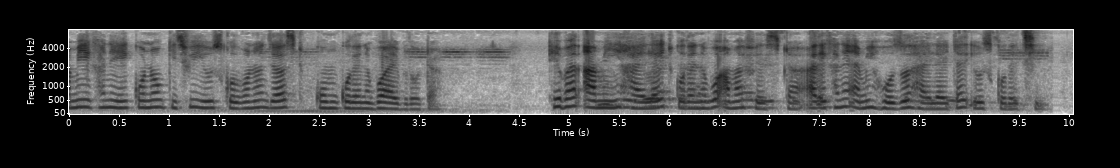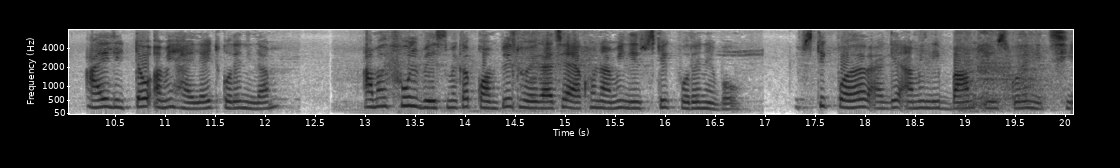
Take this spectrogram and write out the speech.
আমি এখানে কোনো কিছু ইউজ করব না, জাস্ট কম করে নেব আইব্রোটা। এবার আমি হাইলাইট করে নেব আমার ফেসটা, আর এখানে আমি হোজোর হাইলাইটার ইউজ করেছি। আই লিডটাও আমি হাইলাইট করে নিলাম। আমার ফুল বেস মেকআপ কমপ্লিট হয়ে গেছে, এখন আমি লিপস্টিক পরে নেব। লিপস্টিক পরার আগে আমি লিপ বাম ইউজ করে নিচ্ছি।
